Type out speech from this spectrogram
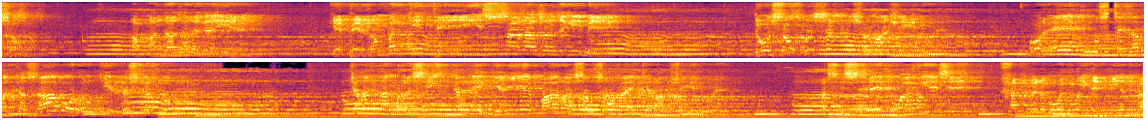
سو اب اندازہ لگائیے کہ پیغمبر کی تیئیس سالہ زندگی میں دو سو انسٹھ مسلمان شہید ہوئے اور ایک مسلمت کذاب اور ان کی لشکر کو جہنم رسید کرنے کے لیے بارہ سو صحابہ کرام شہید ہوئے بس اس ایک واقعے سے ختم نبوت کی اہمیت کا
